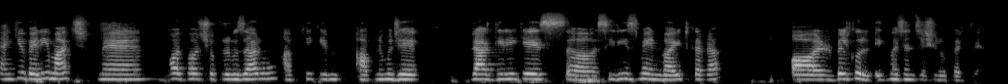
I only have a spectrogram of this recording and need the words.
थैंक यू वेरी मच मैं बहुत बहुत शुक्रगुजार हूँ आपकी कि आपने मुझे रागगिरी के इस सीरीज़ में इनवाइट करा और बिल्कुल एक भजन से शुरू करते हैं।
